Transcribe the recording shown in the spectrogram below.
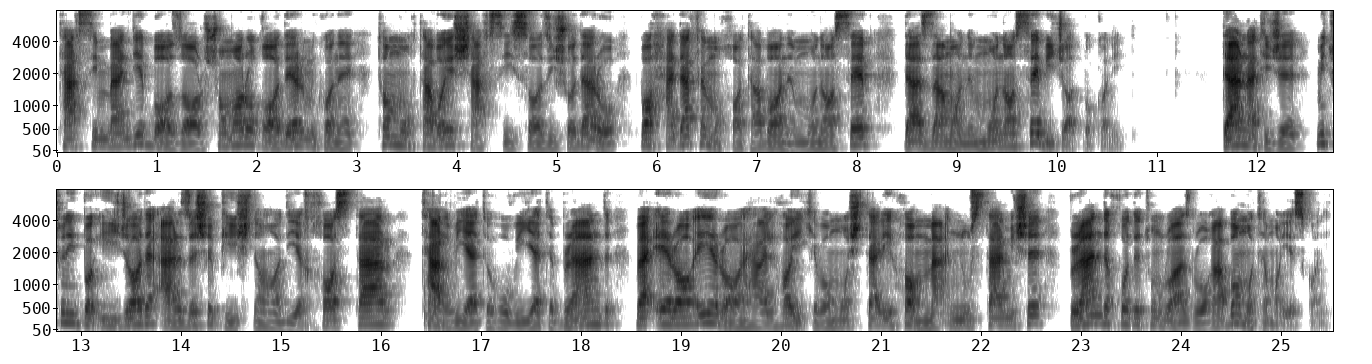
تقسیم بندی بازار شما رو قادر می‌کنه تا محتوای شخصی سازی شده رو با هدف مخاطبان مناسب در زمان مناسب ایجاد بکنید. در نتیجه می‌تونید با ایجاد ارزش پیشنهادی خاصتر تقویت هویت برند و ارائه راه حل هایی که با مشتری ها معنوستر میشه برند خودتون رو از رقبا متمایز کنید.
